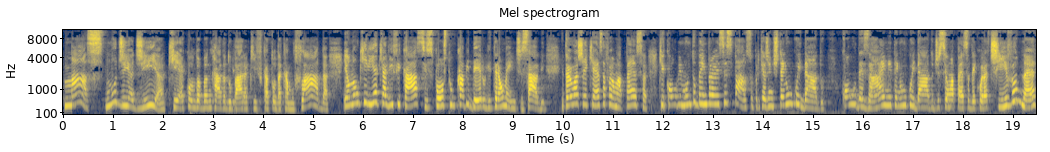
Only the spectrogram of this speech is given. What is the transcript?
Mas no dia a dia, que é quando a bancada do bar aqui fica toda camuflada, eu não queria que ali ficasse exposto um cabideiro, literalmente, sabe? Então eu achei que essa foi uma peça que coube muito bem para esse espaço, porque a gente tem um cuidado com o design, tem um cuidado de ser uma peça decorativa, né?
